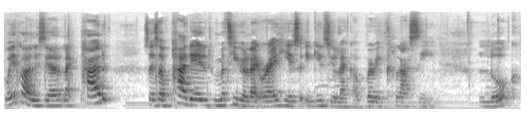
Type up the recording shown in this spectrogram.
what you call this yeah like pad. So it's a padded material like right here. So it gives you like a very classy look.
